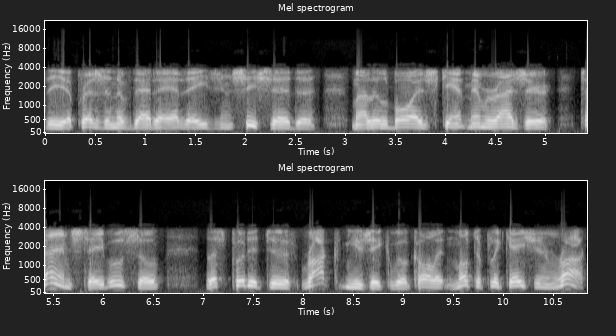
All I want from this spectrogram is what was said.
the uh, president of that ad agency said, uh, "My little boys can't memorize their times tables, so let's put it to rock music. We'll call it multiplication rock."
